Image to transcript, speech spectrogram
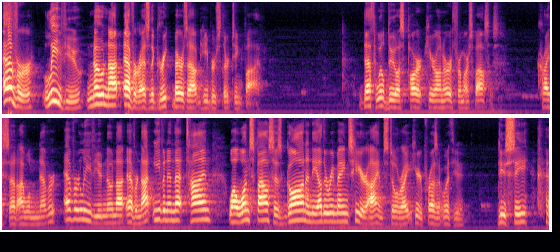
ever leave you, no, not ever, as the Greek bears out in Hebrews 13 5. Death will do us part here on earth from our spouses. Christ said, I will never, ever leave you, no, not ever. Not even in that time while one spouse is gone and the other remains here. I am still right here present with you. Do you see? Do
